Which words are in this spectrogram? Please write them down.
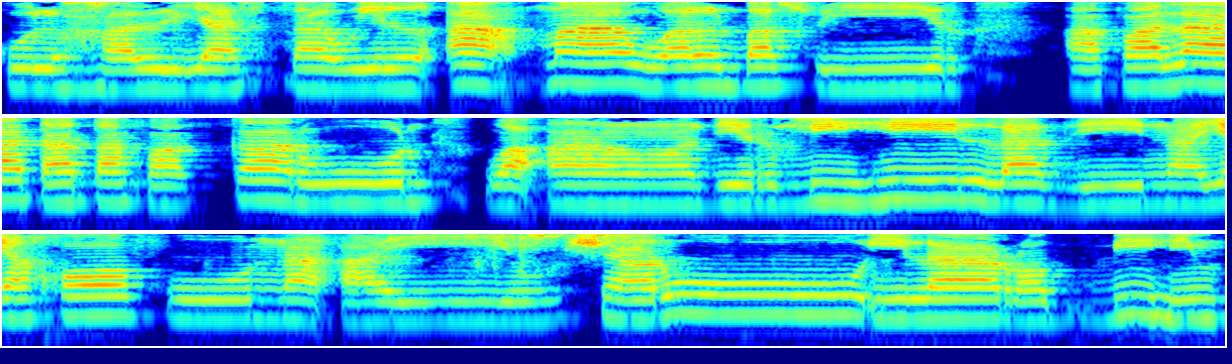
Kul hal yastawil a'ma wal basir afala tatafakkarun wa andir bihi ladzina yakhafuna ayyusharu ila rabbihim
